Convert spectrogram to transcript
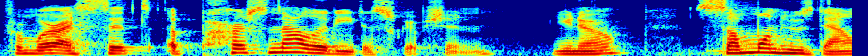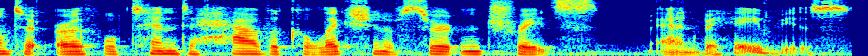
from where I sit, a personality description. You know, someone who's down to earth will tend to have a collection of certain traits and behaviors.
